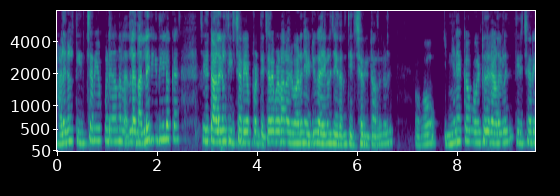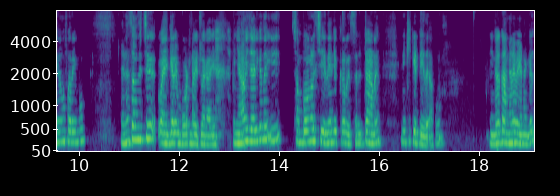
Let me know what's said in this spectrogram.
ആളുകൾ തിരിച്ചറിയപ്പെടുക എന്നുള്ള അല്ല നല്ല രീതിയിലൊക്കെ ചെയ്തിട്ട് ആളുകൾ തിരിച്ചറിയപ്പെട്ട് തിരിച്ചറിയപ്പെടാൻ ഒരുപാട് നെഗറ്റീവ് കാര്യങ്ങൾ ചെയ്താണ് തിരിച്ചറിയിട്ട് ആളുകൾ അപ്പോൾ ഇങ്ങനെയൊക്കെ പോയിട്ട് ഒരാളുകൾ തിരിച്ചറിയാന്ന് പറയുമ്പോൾ എന്നെ സംബന്ധിച്ച് ഭയങ്കര ഇമ്പോർട്ടന്റ് ആയിട്ടുള്ള കാര്യമാണ് അപ്പം ഞാൻ വിചാരിക്കുന്ന ഈ സംഭവങ്ങൾ ചെയ്തതിന്റെയൊക്കെ റിസൾട്ടാണ് എനിക്ക് കിട്ടിയത്. അപ്പം നിങ്ങൾക്ക് അങ്ങനെ വേണമെങ്കിൽ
